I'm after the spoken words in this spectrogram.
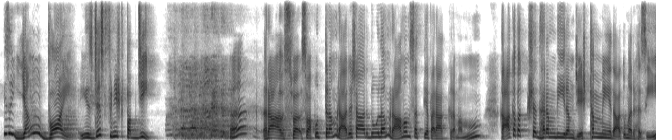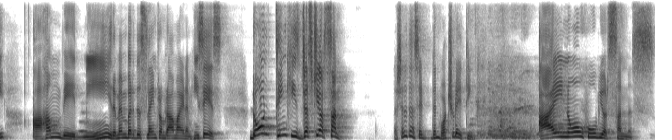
He's a young boy. He's just finished PUBG. रा स्व स्वपुत्रं राजशार्दूलं रामं सत्यपराक्रमं काकपक्षधरं वीरं ज्येष्ठं मे दातुमर्हसि Aham Vedmi. Remember this line from Ramayanam. He says, Don't think he's just your son. Dasharatha said, Then what should I think? I know who your son is.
